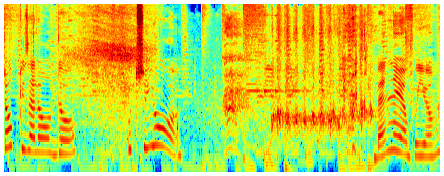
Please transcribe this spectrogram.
Çok güzel oldu. Uçuyor. Ben ne yapayım?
